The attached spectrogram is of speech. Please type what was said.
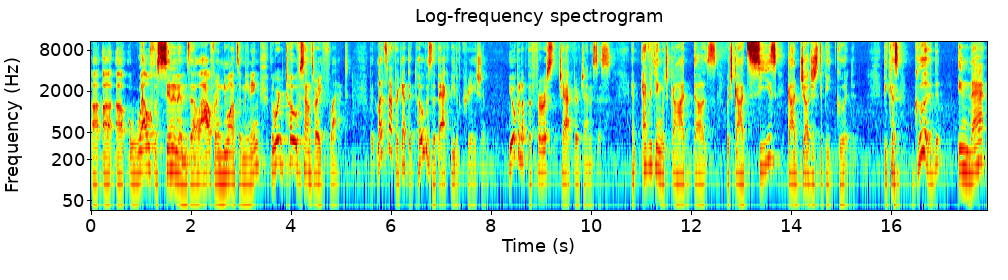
a, a, wealth of synonyms that allow for a nuance of meaning, the word tov sounds very flat. But let's not forget that tov is the backbeat of creation. You open up the first chapter of Genesis, and everything which God does, which God sees, God judges to be good. Because good, in that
